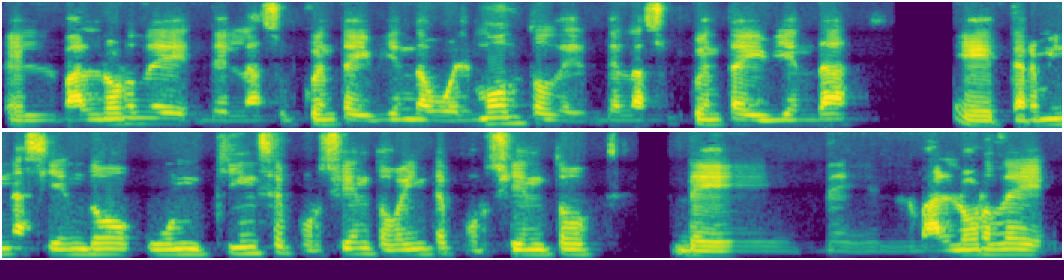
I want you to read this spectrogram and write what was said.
el valor de, de, la subcuenta de vivienda o el monto de, de la subcuenta de vivienda eh, termina siendo un 15%, 20% de, del valor de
